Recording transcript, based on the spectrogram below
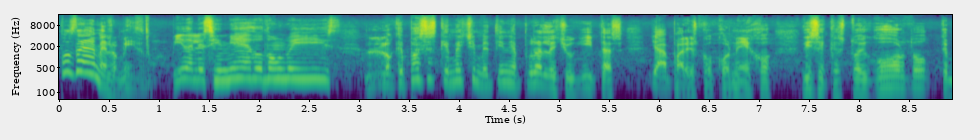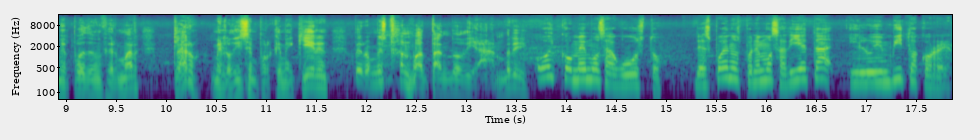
pues dame lo mismo. Pídale sin miedo, don Luis. Lo que pasa es que Meche me tiene a puras lechuguitas. Ya parezco conejo. Dice que estoy gordo, que me puedo enfermar. Claro, me lo dicen porque me quieren, pero me están matando de hambre. Hoy comemos a gusto. Después nos ponemos a dieta y lo invito a correr.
